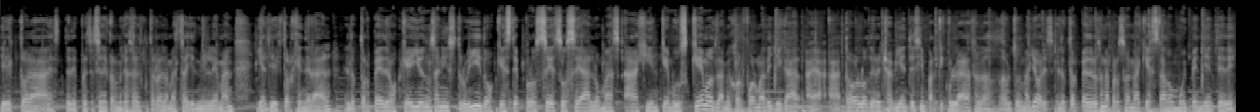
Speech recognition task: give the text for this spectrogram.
directora este, de Prestaciones Económicas Sociales Culturales, la maestra Yasmín Lehmann, y al director general, el doctor Pedro, que ellos nos han instruido que este proceso sea lo más ágil, que busquemos la mejor forma de llegar a, todos los derechohabientes y en particular a los adultos mayores. El doctor Pedro es una persona que ha estado muy pendiente de,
